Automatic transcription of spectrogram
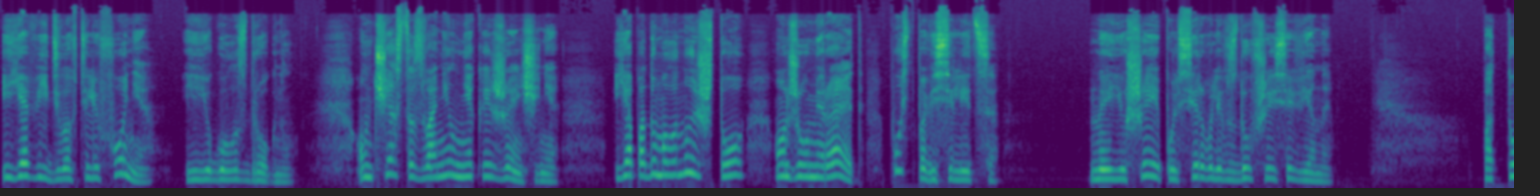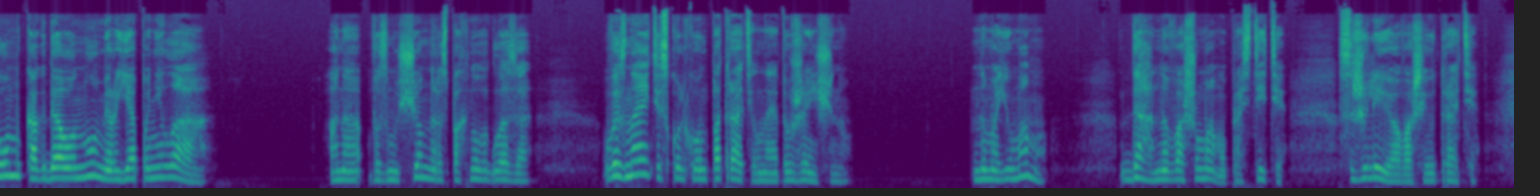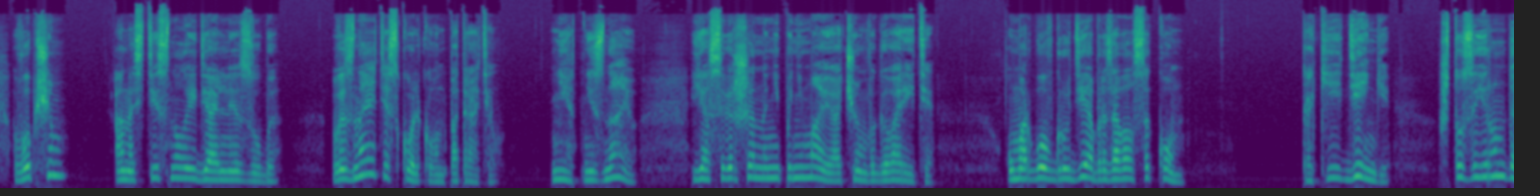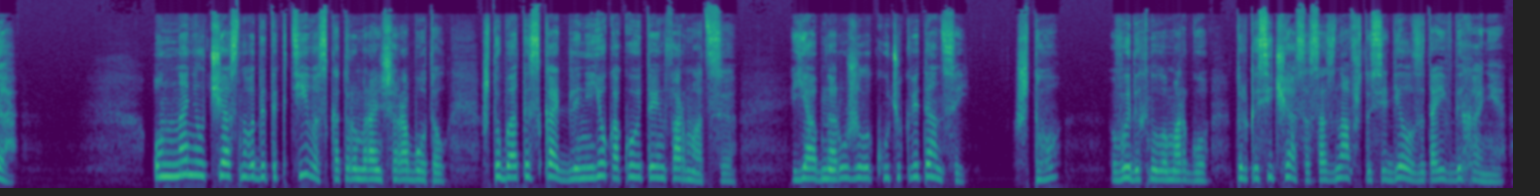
И я видела в телефоне, ее голос дрогнул. Он часто звонил некой женщине. Я подумала, ну и что? Он же умирает, пусть повеселится. На ее шее пульсировали вздувшиеся вены. Потом, когда он умер, я поняла. Она возмущенно распахнула глаза. Вы знаете, сколько он потратил на эту женщину? На мою маму? Да, на вашу маму, простите. Сожалею о вашей утрате. В общем, она стиснула идеальные зубы. Вы знаете, сколько он потратил? Нет, не знаю. Я совершенно не понимаю, о чем вы говорите. У Марго в груди образовался ком. Какие деньги? Что за ерунда? Он нанял частного детектива, с которым раньше работал, чтобы отыскать для нее какую-то информацию. Я обнаружила кучу квитанций. «Что?» — выдохнула Марго, только сейчас осознав, что сидела, затаив дыхание.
